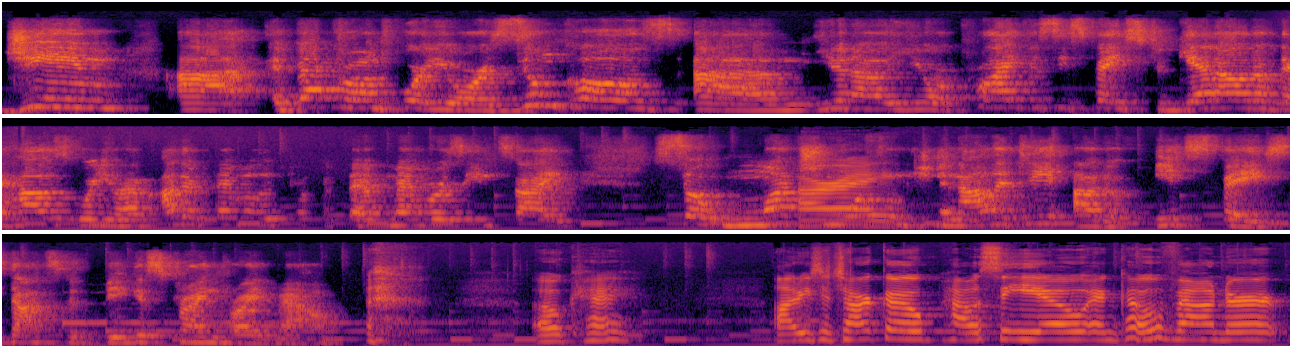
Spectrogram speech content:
gym, uh, a background for your Zoom calls, um, you know, your privacy space to get out of the house where you have other family members inside. So much right. more functionality out of each space. That's the biggest trend right now. okay. Adi Tatarko, Houzz CEO and co-founder.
